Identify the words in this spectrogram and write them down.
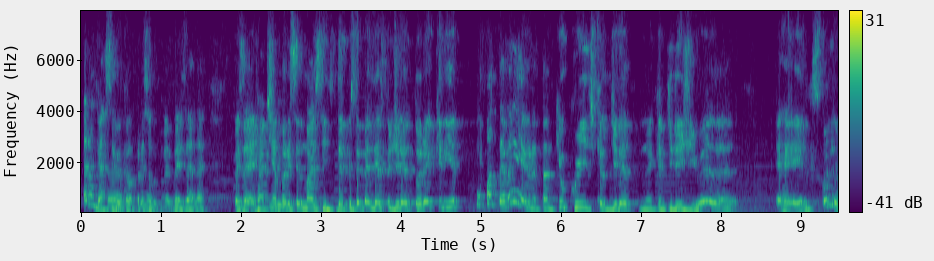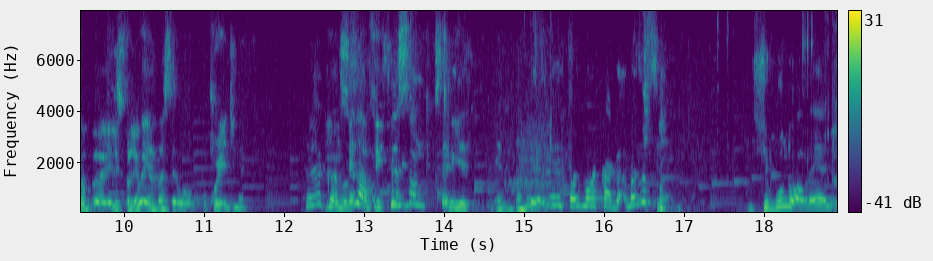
Era um Guerra Civil É, que apareceu pela primeira vez, é, né? Pois é, já tinha aparecido, mas assim, depois dependesse do diretor, ele queria o Pantera Negra, né? Tanto que o Creed, que ele, dire, que ele dirigiu, é, é ele que escolheu. Ele escolheu ele pra ser o, o Creed, né? É, E, cara, sei você- lá, eu fico pensando o que que seria ele Pantera. Você faz uma cagada. Mas assim, segundo o Aurélio,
